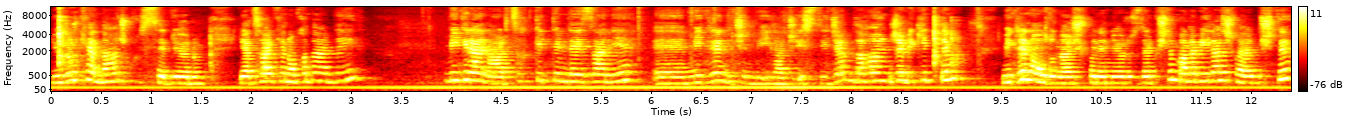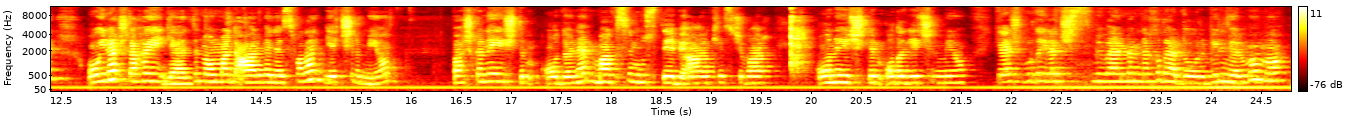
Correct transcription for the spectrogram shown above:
Yürürken daha çok hissediyorum. Yatarken o kadar değil. Migren artık. Gittiğimde eczaneye e, migren için bir ilaç isteyeceğim. Daha önce bir gittim. Migren olduğundan şüpheleniyoruz demiştim. Bana bir ilaç vermişti. O ilaç daha iyi geldi. Normalde Arveles falan geçirmiyor. Başka ne içtim o dönem? Maximus diye bir ağrı kesici var. Onu içtim. O da geçirmiyor. Gerçi burada ilaç ismi vermem ne kadar doğru bilmiyorum ama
